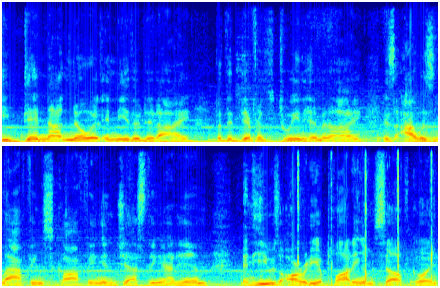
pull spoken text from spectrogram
he did not know it and neither did I, but the difference between him and I is I was laughing, scoffing, and jesting at him, and he was already applauding himself, going,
